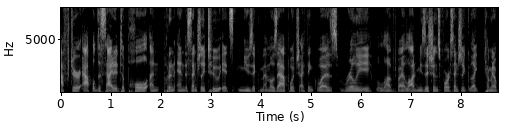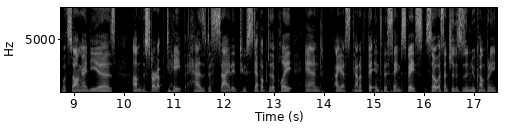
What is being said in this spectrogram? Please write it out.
After Apple decided to pull and put an end essentially to its music memos app, which I think was really loved by a lot of musicians for essentially like coming up with song ideas, um, the startup Tape has decided to step up to the plate and I guess, kind of fit into the same space. So essentially, this is a new company.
